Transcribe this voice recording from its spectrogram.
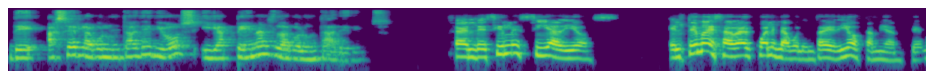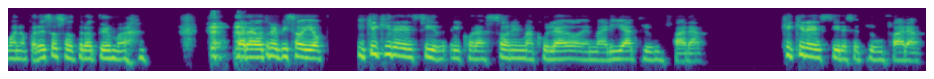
de hacer la voluntad de Dios y apenas la voluntad de Dios. O sea, el decirle sí a Dios. El tema es saber cuál es la voluntad de Dios también, que bueno, por eso es otro tema para otro episodio. ¿Y qué quiere decir el corazón inmaculado de María triunfará? ¿Qué quiere decir ese triunfará?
